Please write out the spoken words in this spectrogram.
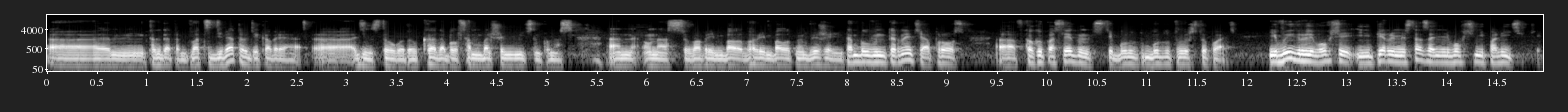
э, когда там 29 декабря 2011 года, когда был самый большой митинг у нас, э, у нас во, время, во время болотного движения, там был в интернете опрос, э, в какой последовательности будут, будут выступать. И выиграли вовсе, и первые места заняли вовсе не политики.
